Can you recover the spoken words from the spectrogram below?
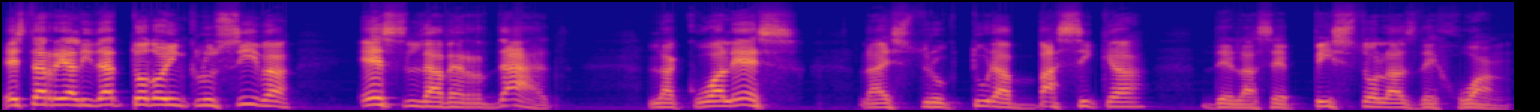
Esta realidad todo inclusiva es la verdad, la cual es la estructura básica de las epístolas de Juan.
